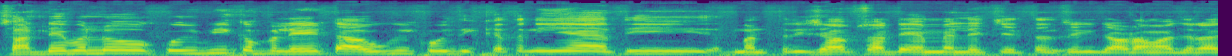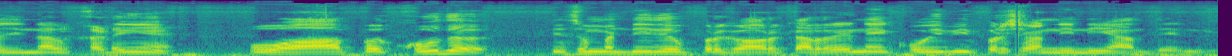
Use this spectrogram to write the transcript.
ਸਾਡੇ ਵੱਲੋਂ ਕੋਈ ਵੀ ਕੰਪਲੇਂਟ ਆਊਗੀ, ਕੋਈ ਦਿੱਕਤ ਨਹੀਂ ਹੈ। ਅਸੀਂ ਮੰਤਰੀ ਸਾਹਿਬ, ਸਾਡੇ ਐਮਐਲਏ ਚੇਤਨ ਸਿੰਘ ਜੌੜਾ ਮਾਜਰਾ ਜੀ ਨਾਲ ਖੜੇ ਹੈ। ਉਹ ਆਪ ਖੁਦ ਇਸ ਮੰਡੀ ਦੇ ਉੱਪਰ ਗੌਰ ਕਰ ਰਹੇ ਨੇ, ਕੋਈ ਵੀ ਪਰੇਸ਼ਾਨੀ ਨਹੀਂ ਆਉਣ ਦੇਣਗੇ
